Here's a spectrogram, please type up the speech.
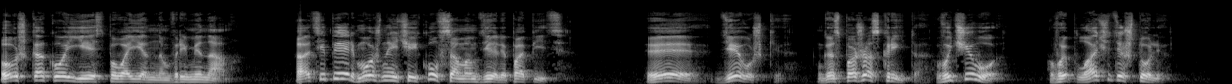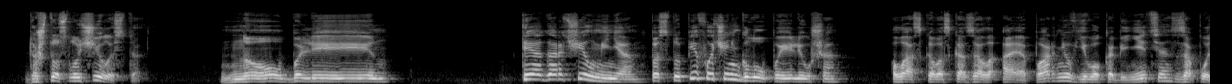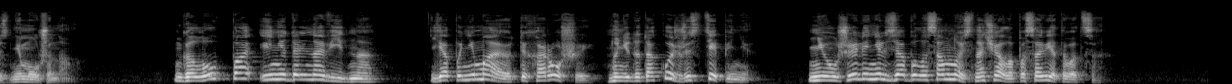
Уж какой есть по военным временам. А теперь можно и чайку в самом деле попить. Э, девушки, «Госпожа Скрита, вы чего? Вы плачете, что ли? Да что случилось-то?» «Ну, блин!» «Ты огорчил меня, поступив очень глупо, Илюша», ласково сказала Ая парню в его кабинете за поздним ужином. «Глупо и недальновидно. Я понимаю, ты хороший, но не до такой же степени. Неужели нельзя было со мной сначала посоветоваться?»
